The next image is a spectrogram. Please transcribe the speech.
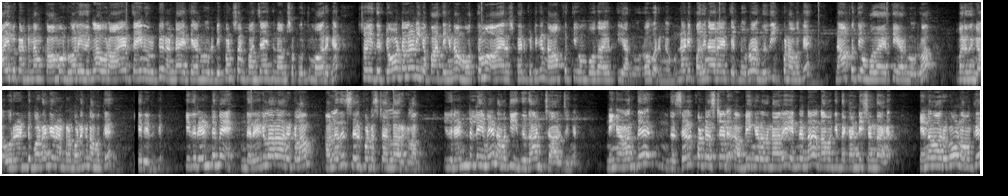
ஆய்வு கட்டணம் காம்பவுண்ட் வால் இதுக்கெல்லாம் ஒரு ஆயிரத்தி ஐநூறு டு ரெண்டாயிரத்தி இரநூறு டிபெண்ட்ஸ் ஆன் பஞ்சாயத்து நாம்ஸை பொறுத்து மாறுங்க. ஸோ இது டோட்டலாக நீங்கள் பார்த்தீங்கன்னா மொத்தமாக ஆயிரம் ஸ்கொயர் ஃபீட்டுக்கு நாற்பத்தி ஒன்பதாயிரத்தி இரநூறுவா வருங்க. முன்னாடி பதினாறாயிரத்தி எட்நூறுவா இருந்தது இப்போ நமக்கு நாற்பத்தி ஒம்போதாயிரத்தி இரநூறுவா வருதுங்க. ஒரு ரெண்டு மடங்கு ரெண்டரை மடங்கு நமக்கு ஏறி இருக்கு. இது ரெண்டுமே இந்த ரெகுலரா இருக்கலாம் அல்லது செல்ஃப் அட்டஸ்டர்லாம் இருக்கலாம். இது ரெண்டுலேயுமே நமக்கு இதுதான் சார்ஜுங்க நீங்க வந்து இந்த செல்ஃப் அட்டஸ்டட் அப்படிங்கிறதுனாவே என்னன்னா நமக்கு இந்த கண்டிஷன் தாங்க. என்னவா இருக்கும்? நமக்கு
